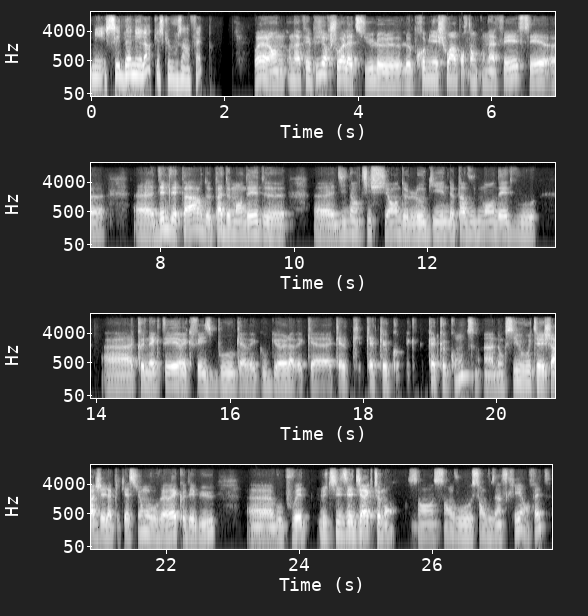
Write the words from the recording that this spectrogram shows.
mais ces données-là, qu'est-ce que vous en faites? Oui, alors on a fait plusieurs choix là-dessus. Le, premier choix important qu'on a fait, c'est euh, euh, dès le départ, de ne pas demander de, euh, d'identifiant, de login, de ne pas vous demander de vous connecter avec Facebook, avec Google, avec quelques, quelques, quelques comptes. donc, si vous téléchargez l'application, vous verrez qu'au début, vous pouvez l'utiliser directement sans, sans, vous, sans vous inscrire, en fait.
